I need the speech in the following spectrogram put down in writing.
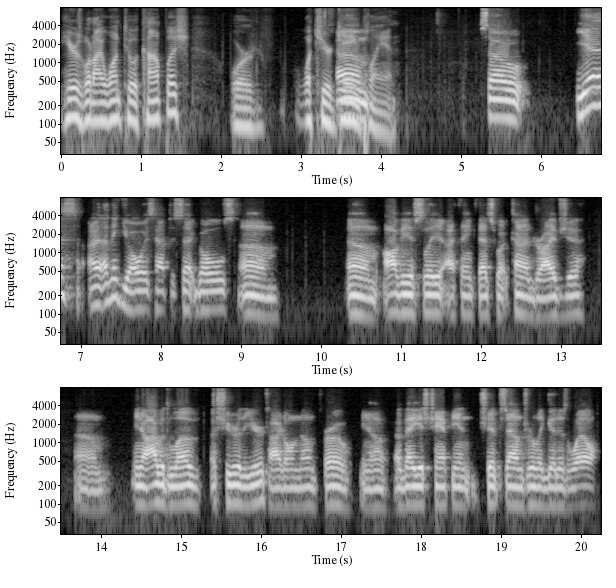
here's what I want to accomplish, or what's your game Um, plan? so yes, I, I think you always have to set goals. Um, um, obviously, I think that's what kind of drives you. Um, you know, I would love a shooter of the year title, and known pro. You know, a Vegas championship sounds really good as well.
